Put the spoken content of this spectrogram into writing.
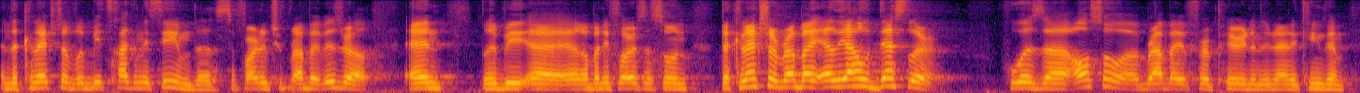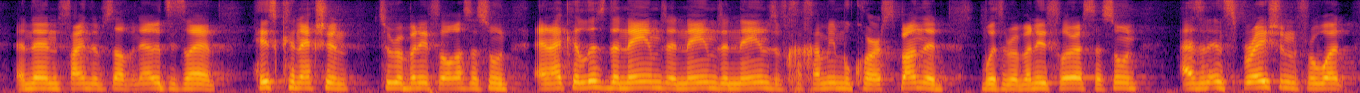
and the connection of Rabbi Yitzchak Nisim, the Sephardic chief rabbi of Israel, and Rabbi, uh, Rabbanit Flora Sassoon, the connection of Rabbi Eliyahu Dessler, who was uh, also a rabbi for a period in the United Kingdom, and then finds himself in Eretz Israel, his connection to Rabbanit Flora Sassoon, and I can list the names and names and names of Chachamim who corresponded with Rabbanit Flora Sassoon as an inspiration for what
